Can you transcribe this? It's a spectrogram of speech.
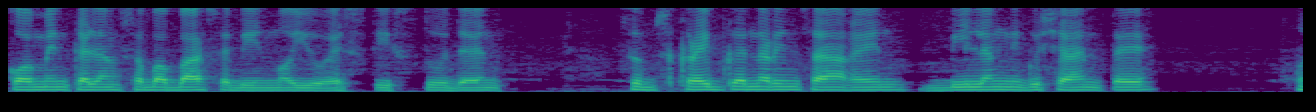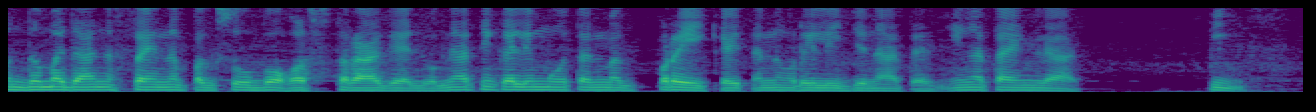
comment ka lang sa baba, sabihin mo UST student. Subscribe ka na rin sa akin bilang negosyante kung dumadanas tayo ng pagsubok o struggle, huwag natin kalimutan mag-pray kahit anong religion natin. Ingat tayong lahat. Peace.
